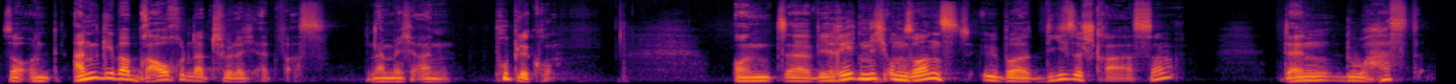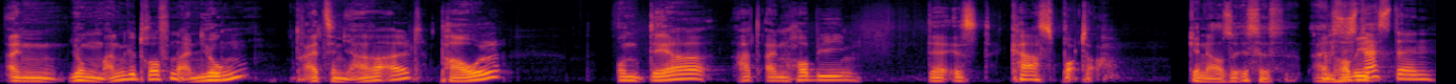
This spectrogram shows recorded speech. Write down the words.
So, und Angeber brauchen natürlich etwas, nämlich ein Publikum. Und äh, wir reden nicht umsonst über diese Straße, denn du hast einen jungen Mann getroffen, einen Jungen, 13 Jahre alt, Paul, und der hat ein Hobby, der ist Carspotter. Genau, so ist es. Ein was Hobby, ist das denn?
